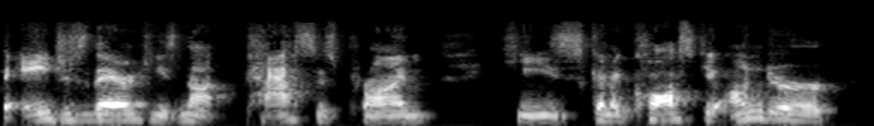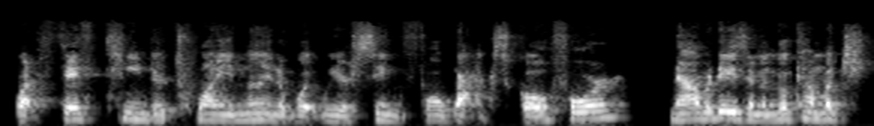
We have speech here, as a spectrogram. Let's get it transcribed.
the age is there. He's not past his prime. He's going to cost you under what 15 to 20 million of what we are seeing fullbacks go for nowadays. I mean, look how much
